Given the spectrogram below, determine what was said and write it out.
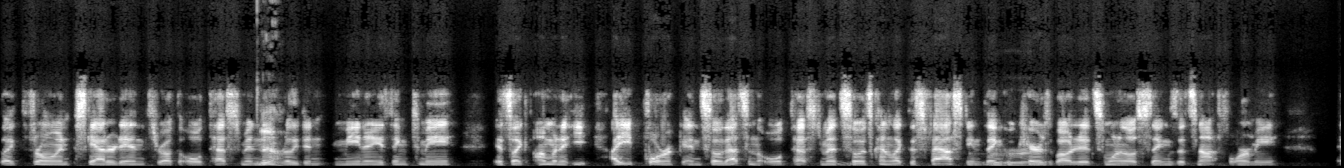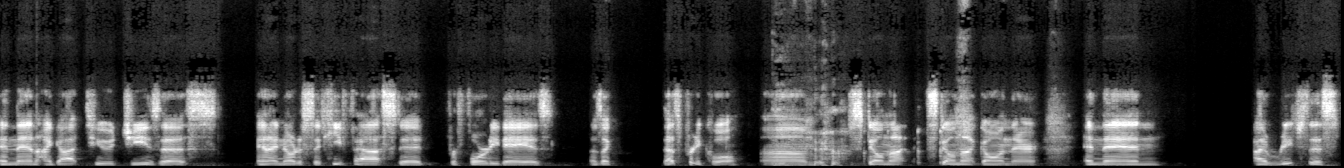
like thrown scattered in throughout the Old Testament. Yeah. That really didn't mean anything to me it's like I'm gonna eat. I eat pork, and so that's in the Old Testament. So it's kind of like this fasting thing. Mm-hmm. Who cares about it? It's one of those things that's not for me. And then I got to Jesus, and I noticed that he fasted for 40 days. I was like, that's pretty cool. Um, still not, still not going there. And then I reached this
